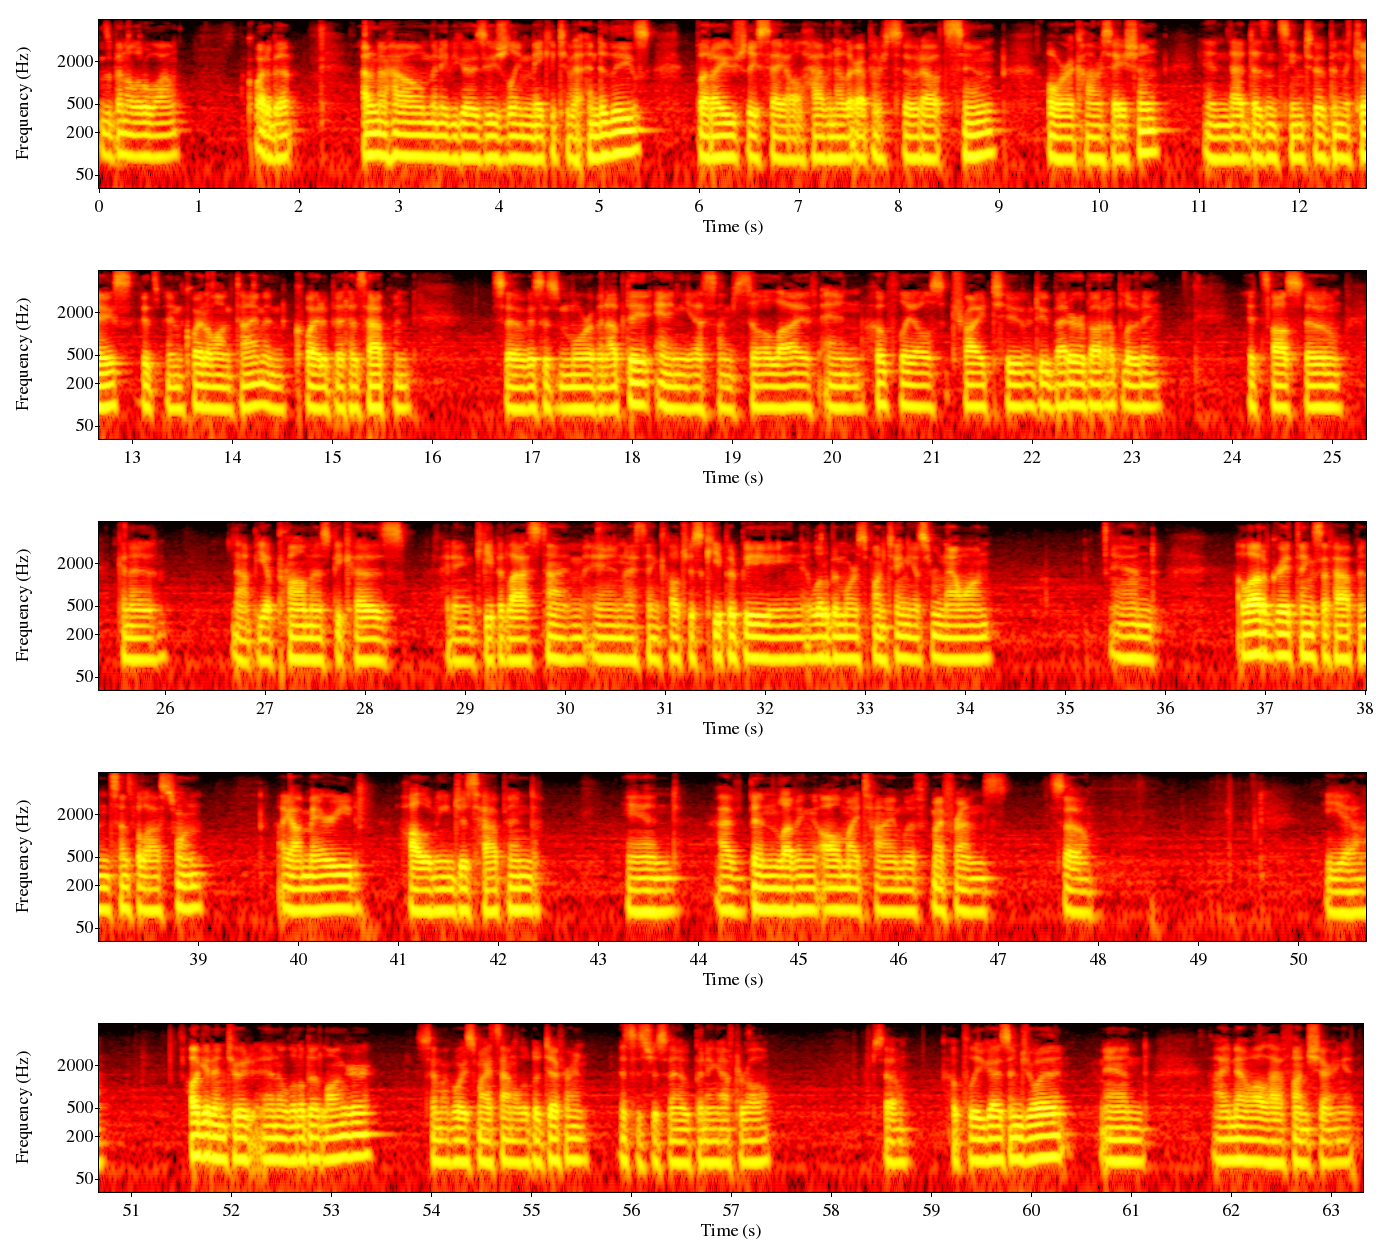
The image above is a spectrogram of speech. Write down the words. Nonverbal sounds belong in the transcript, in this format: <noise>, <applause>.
It's been a little while, quite a bit. I don't know how many of you guys usually make it to the end of these, but I usually say I'll have another episode out soon or a conversation, and that doesn't seem to have been the case. It's been quite a long time and quite a bit has happened. So, this is more of an update, and yes, I'm still alive, and hopefully, I'll try to do better about uploading. It's also gonna not be a promise because I didn't keep it last time, and I think I'll just keep it being a little bit more spontaneous from now on. And a lot of great things have happened since the last one. I got married, Halloween just happened, and I've been loving all my time with my friends. So, yeah. I'll get into it in a little bit longer, so my voice might sound a little bit different. This is just an opening after all. So, hopefully, you guys enjoy it, and I know I'll have fun sharing it.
